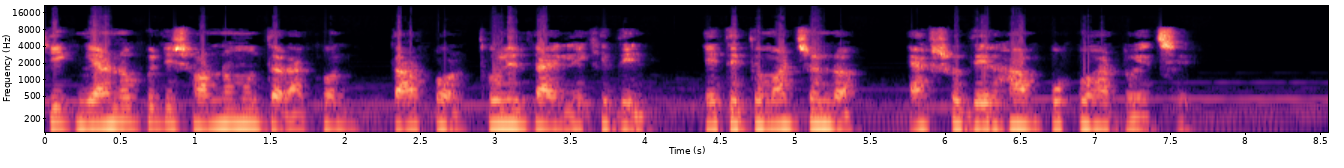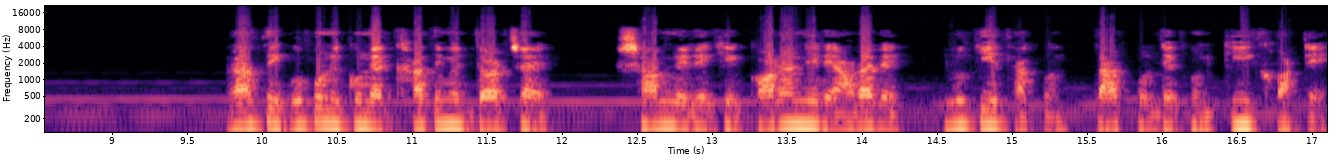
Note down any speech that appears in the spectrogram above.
ঠিক নিরানব্বইটি স্বর্ণ মুদ্রা রাখুন, তারপর থলির গায়ে লিখে দিন, এতে তোমার জন্য একশো দেড়হাম উপহার রয়েছে। রাতে গোপনে কোন এক খাদিমের দরজায় সামনে রেখে কড়া নেড়ে আড়ালে লুকিয়ে থাকুন, তারপর দেখুন কি ঘটে।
